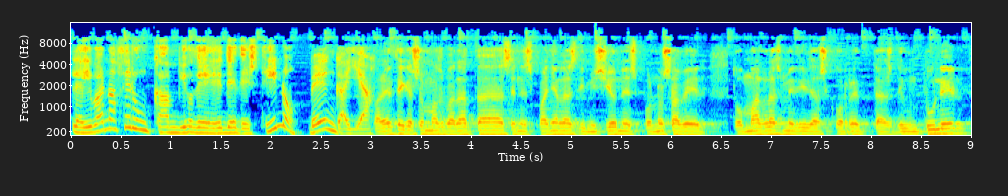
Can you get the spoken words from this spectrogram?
le iban a hacer un cambio de, de destino. Venga ya. Parece que son más baratas en España las dimisiones por no saber tomar las medidas correctas de un túnel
